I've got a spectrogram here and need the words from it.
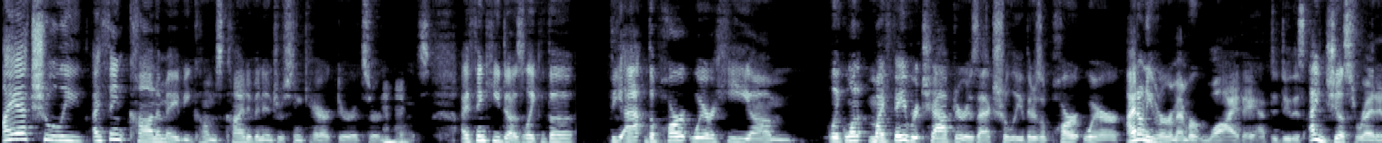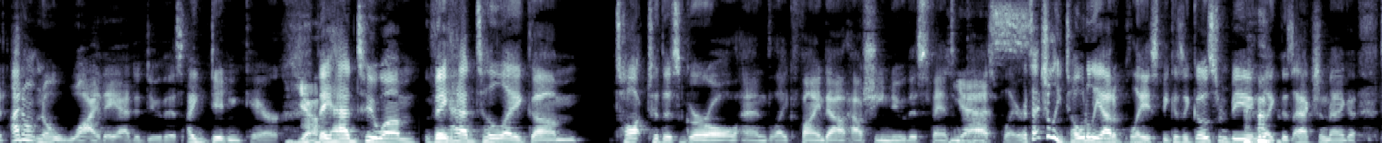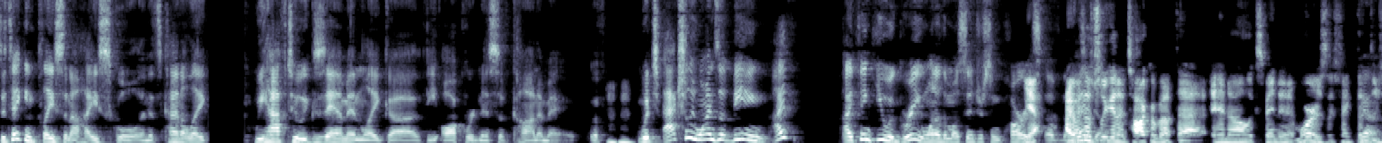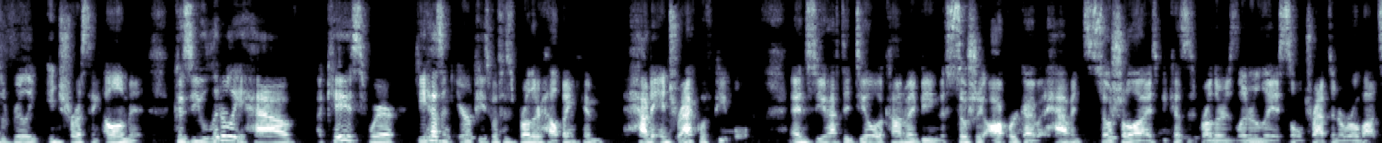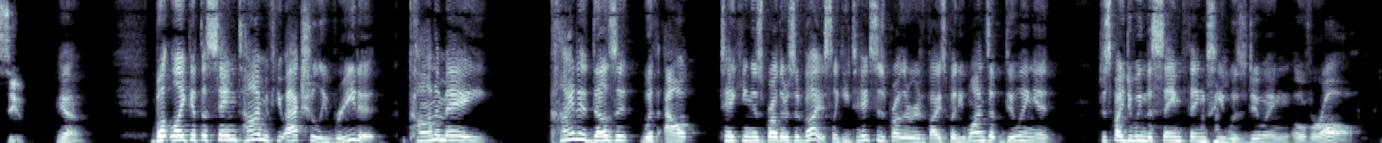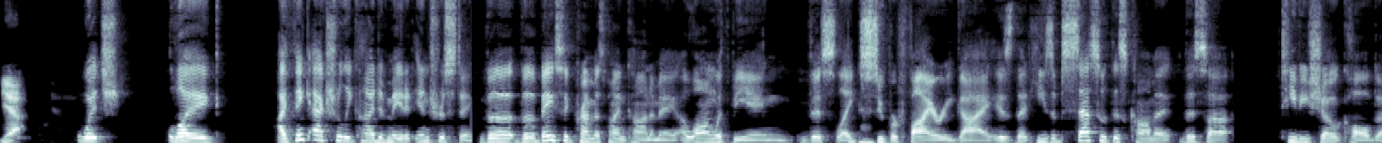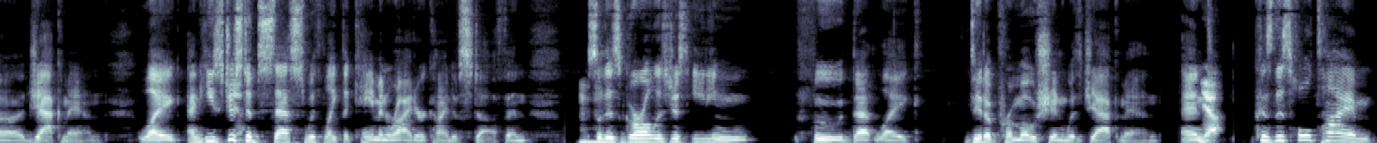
I actually I think Kaname becomes kind of an interesting character at certain Mhm. points. I think he does like the the the part where he um like one my favorite chapter is actually there's a part where I don't even remember why they had to do this. I just read it. I don't know why they had to do this. I didn't care. Yeah. They had to um they had to like um talk to this girl and like find out how she knew this phantom Yes. cosplayer. It's actually totally out of place because it goes from being like this action manga to taking place in a high school and it's kind of like we have to examine like uh the awkwardness of Kaname of, Mhm. which actually winds up being I I think you agree one of the most interesting parts yeah, of the I was actually going to talk about that, and I'll expand on it more. Is I think that Yeah. there's a really interesting element because you literally have a case where he has an earpiece with his brother helping him how to interact with people, and so you have to deal with Kaname being the socially awkward guy, but having to socialize because his brother is literally a soul trapped in a robot suit. Yeah. But like at the same time, if you actually read it, Kaname kind of does it without taking his brother's advice. Like he takes his brother's advice, but he winds up doing it just by doing the same things he was doing overall. Yeah. Which, like, I think actually kind of made it interesting. The the basic premise behind Kaname, along with being this like Mhm. super fiery guy, is that he's obsessed with this comic this uh TV show called uh Jackman. Like and he's just obsessed with like the Kamen Rider kind of stuff. And so Mhm. this girl is just eating food that like did a promotion with Jackman. And Yeah. Cuz this whole time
